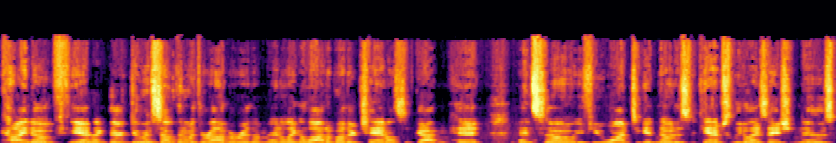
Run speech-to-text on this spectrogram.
kind of yeah like they're doing something with their algorithm and like a lot of other channels have gotten hit and so if you want to get notice of cannabis legalization news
